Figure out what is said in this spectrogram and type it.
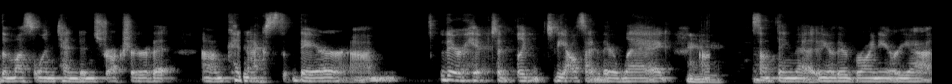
the muscle and tendon structure that connects their their hip to like to the outside of their leg. Mm-hmm something that you know their groin area.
